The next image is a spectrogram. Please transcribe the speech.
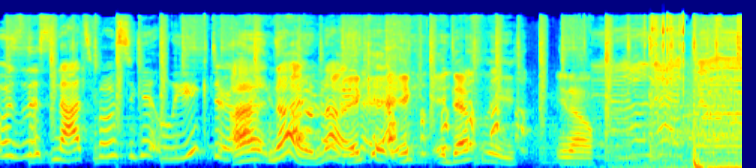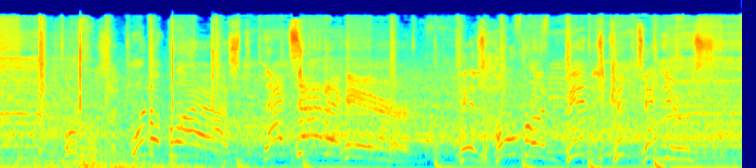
Was this not supposed to get leaked? Or Uh, no, no, it, either. can, it, it definitely, you know, Torkelson with a blast. That's out of here. His home run binge continues.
